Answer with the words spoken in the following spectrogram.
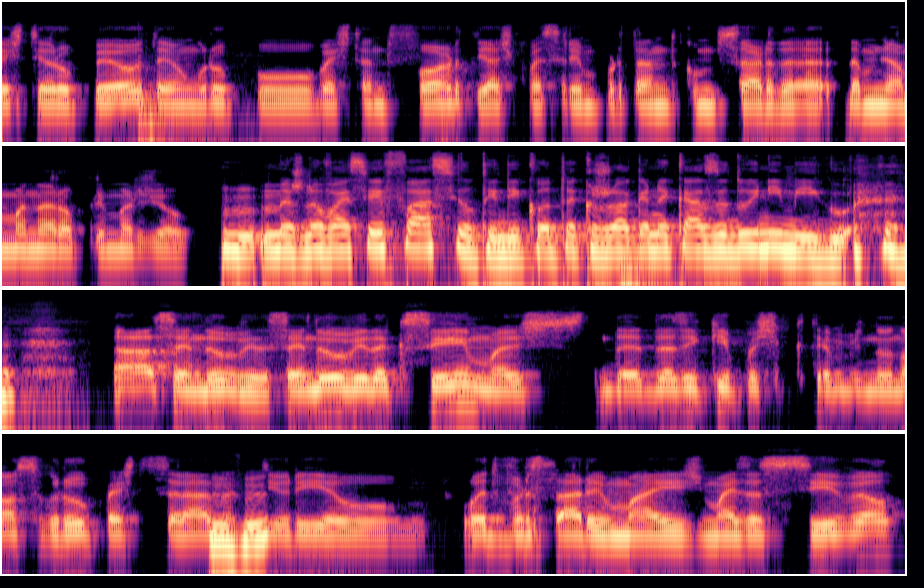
este europeu. Tem um grupo bastante forte e acho que vai ser importante começar da, da melhor maneira o primeiro jogo. Mas não vai ser fácil, tendo em conta que joga na casa do inimigo. Ah, sem dúvida, sem dúvida que sim, mas das equipas que temos no nosso grupo, este será, na uhum. teoria, o, o adversário mais, mais acessível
